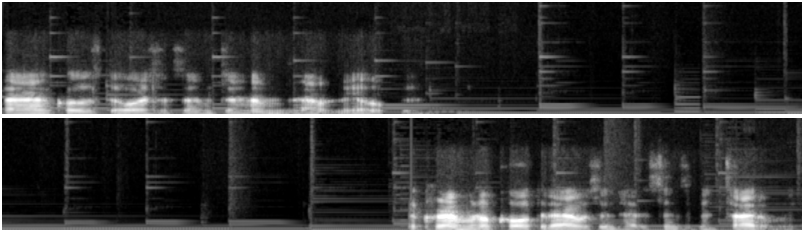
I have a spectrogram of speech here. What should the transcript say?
behind closed doors, and sometimes out in the open. The criminal cult that I was in had a sense of entitlement.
